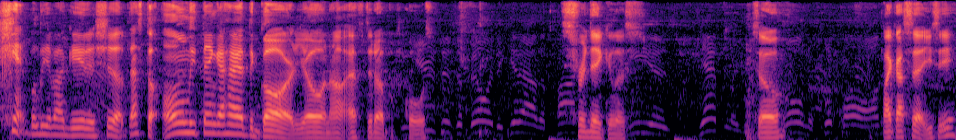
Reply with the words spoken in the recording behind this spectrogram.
can't believe I gave this shit up. That's the only thing I had to guard, yo, and I effed it up, of course. It's ridiculous. So, like I said, you see,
